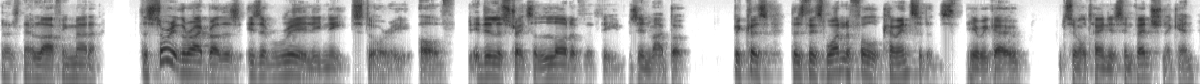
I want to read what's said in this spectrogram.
that's no laughing matter. The story of the Wright brothers is a really neat story of, it illustrates a lot of the themes in my book because there's this wonderful coincidence. Here we go, simultaneous invention again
